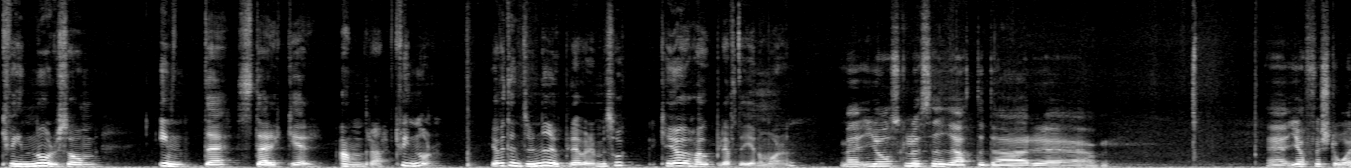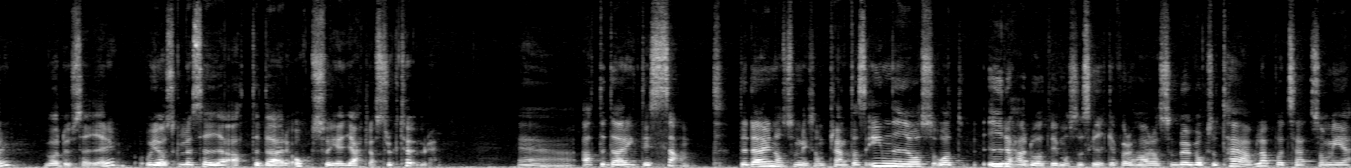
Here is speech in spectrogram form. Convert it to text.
kvinnor som inte stärker andra kvinnor. Jag vet inte hur ni upplever det men så kan jag ha upplevt det genom åren. Men jag skulle säga att det där... Eh, eh jag förstår vad du säger och jag skulle säga att det där också är jäkla struktur. Eh, att det där inte är sant. Det där är något som liksom präntas in i oss och att i det här då att vi måste skrika för att höra så börjar vi också tävla på ett sätt som är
